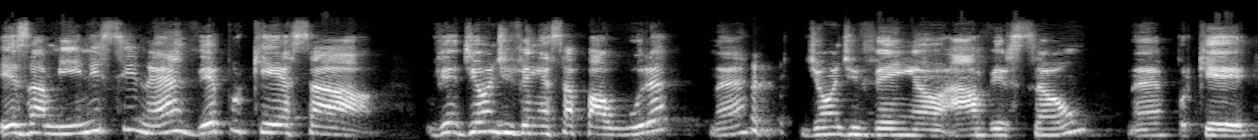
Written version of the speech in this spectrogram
examine-se, né? Vê por que essa. Vê de onde vem essa paura né? De onde vem a, a aversão, né? Porque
